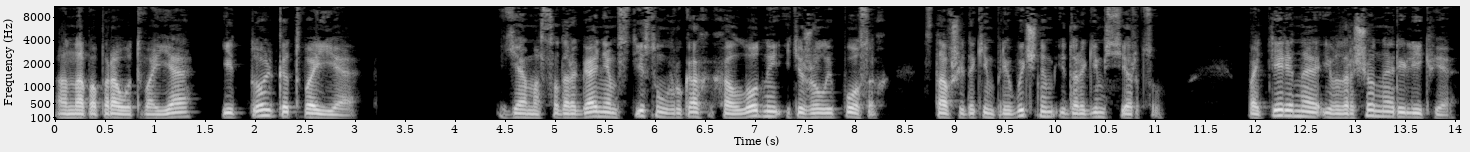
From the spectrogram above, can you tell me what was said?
«Она по праву твоя и только твоя». Яма с содроганием стиснул в руках холодный и тяжелый посох, ставший таким привычным и дорогим сердцу. Потерянная и возвращенная реликвия.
